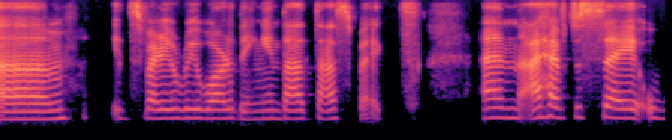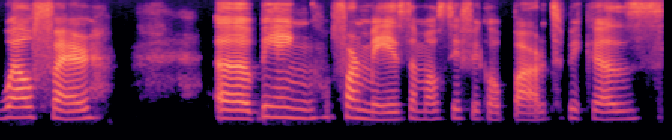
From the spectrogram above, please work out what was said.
Um, it's very rewarding in that aspect. And I have to say, welfare uh, being for me is the most difficult part because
